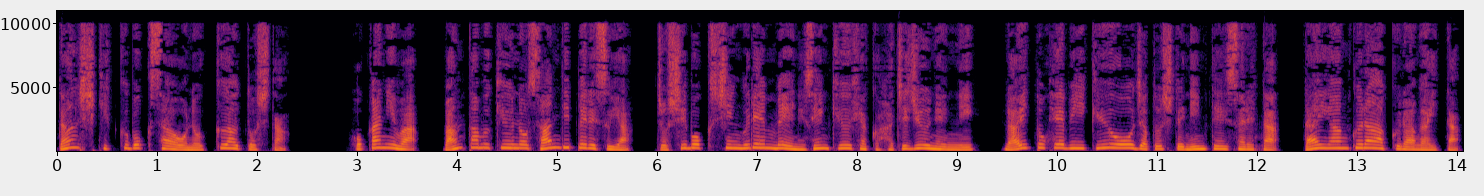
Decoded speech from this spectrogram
男子キックボクサーをノックアウトした。他にはバンタム級のサンディ・ペレスや女子ボクシング連盟に1980年にライトヘビー級王者として認定されたダイアン・クラークらがいた。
